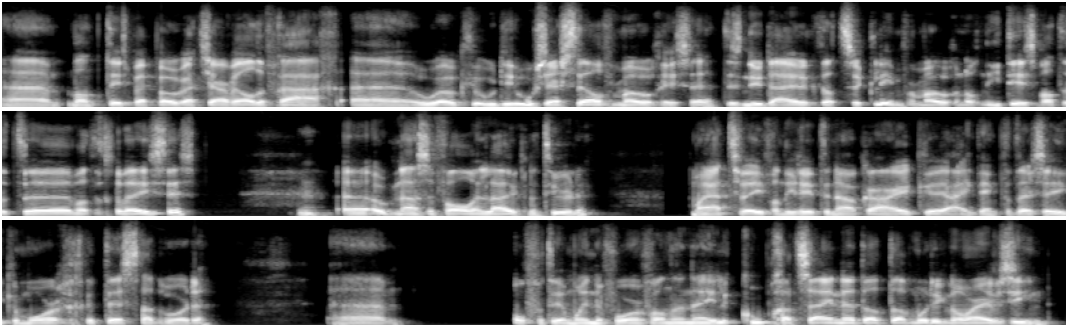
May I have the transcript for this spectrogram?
Uh, want het is bij Pogacar wel de vraag uh, hoe, ook, hoe, die, hoe zijn herstelvermogen is. Hè? Het is nu duidelijk dat zijn klimvermogen nog niet is wat het, uh, wat het geweest is. Hm. ook na zijn val in Luik natuurlijk. Maar ja, twee van die ritten naar elkaar. Ik, ja, ik denk dat er zeker morgen getest gaat worden. Ehm, of het helemaal in de vorm van een hele koep gaat zijn, dat, dat moet ik nog maar even zien.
